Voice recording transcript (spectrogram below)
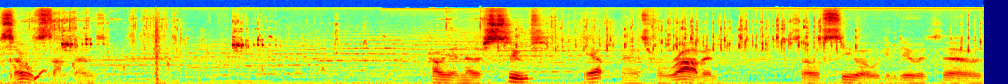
Several somethings. Probably another suit. Yep, and it's for Robin. So let's see what we can do with those.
